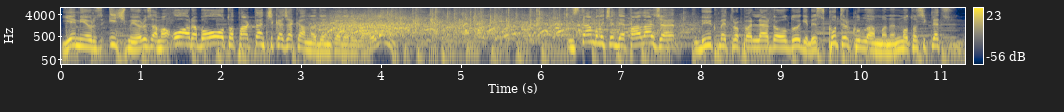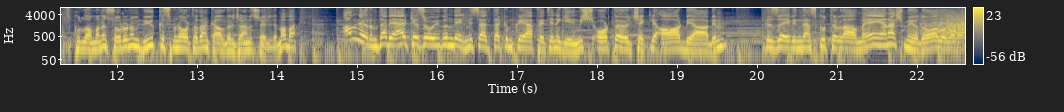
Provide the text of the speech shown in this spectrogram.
yemiyoruz, içmiyoruz ama o araba o otoparktan çıkacak anladığım kadarıyla. Öyle mi? İstanbul için defalarca büyük metropollerde olduğu gibi scooter kullanmanın, motosiklet kullanmanın sorunun büyük kısmını ortadan kaldıracağını söyledim ama anlıyorum tabii herkese uygun değil. Misal takım kıyafetini giymiş, orta ölçekli ağır bir abim kızı evinden scooterla almaya yanaşmıyor doğal olarak.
